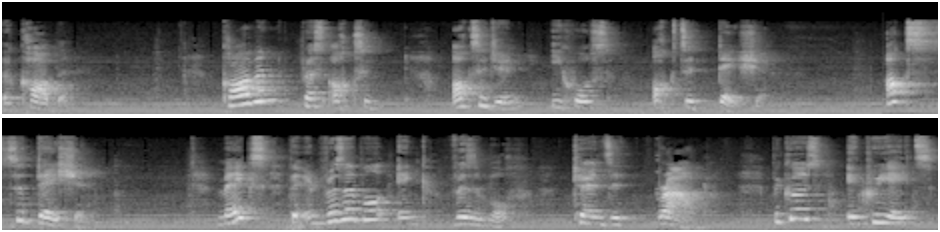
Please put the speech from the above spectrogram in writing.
the carbon. Carbon plus oxy oxygen equals oxidation. Oxidation makes the invisible ink visible, turns it brown, because it creates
